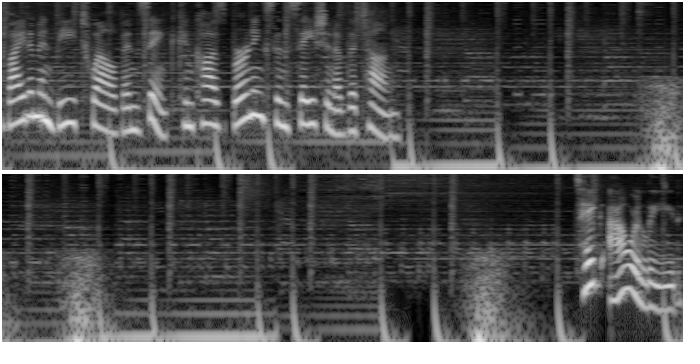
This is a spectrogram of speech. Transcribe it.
vitamin B12 and zinc can cause burning sensation of the tongue. Take our lead.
